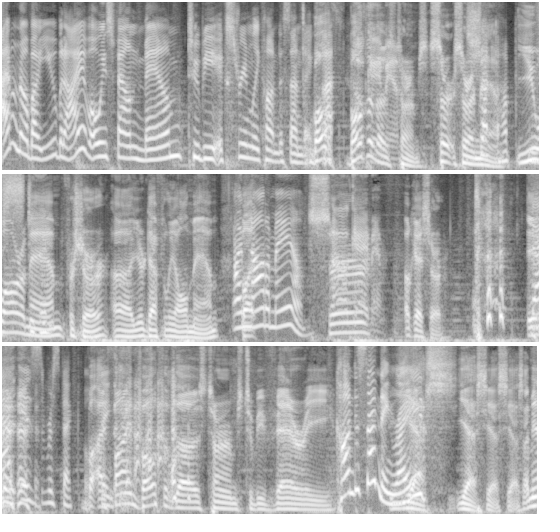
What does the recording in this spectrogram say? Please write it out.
I don't know about you, but I have always found ma'am to be extremely condescending. Both both of those terms, sir, sir, and Shut ma'am. up, you you are a ma'am for sure. Uh, you're definitely all ma'am. I'm not a ma'am. Sir. Okay, sir. That It- is respectful. But I Thank you. find both of those terms to be very condescending, right? Yes, yes, yes, yes. I mean,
